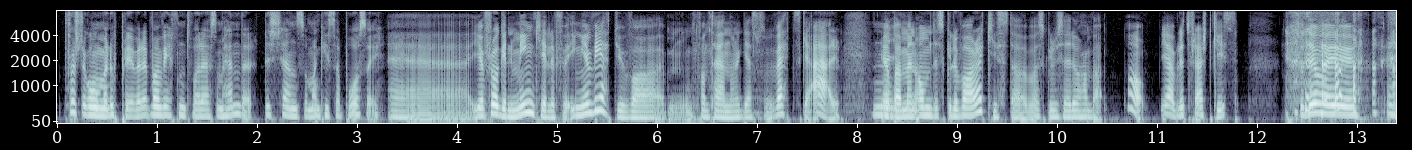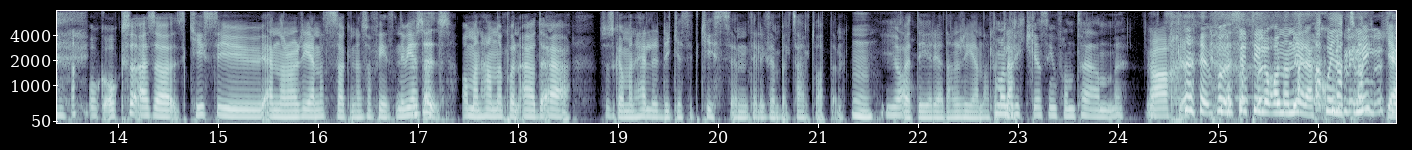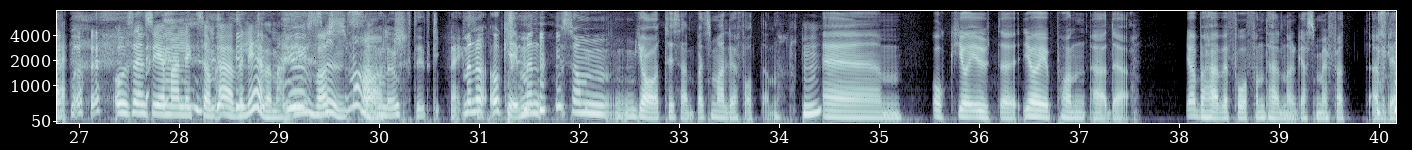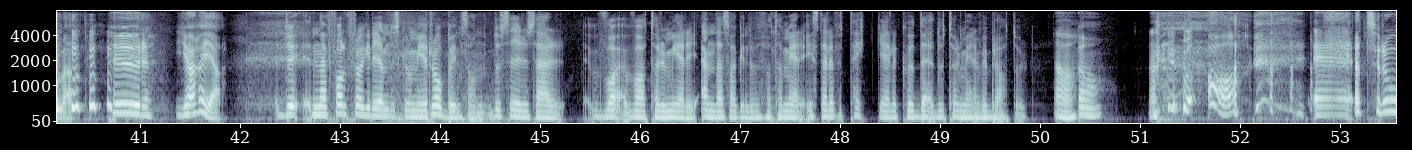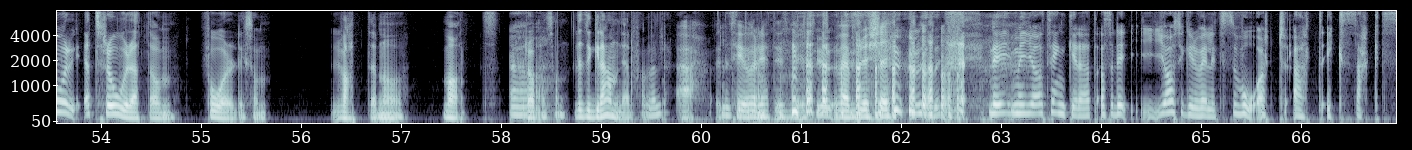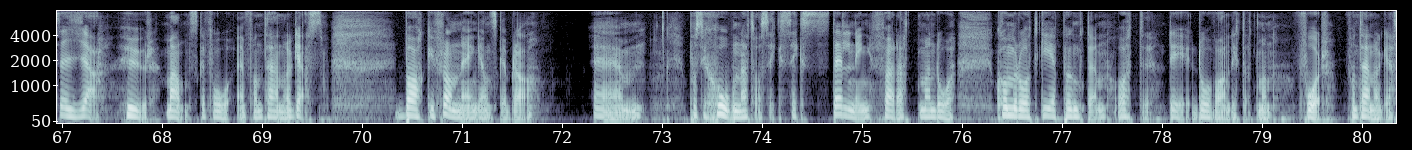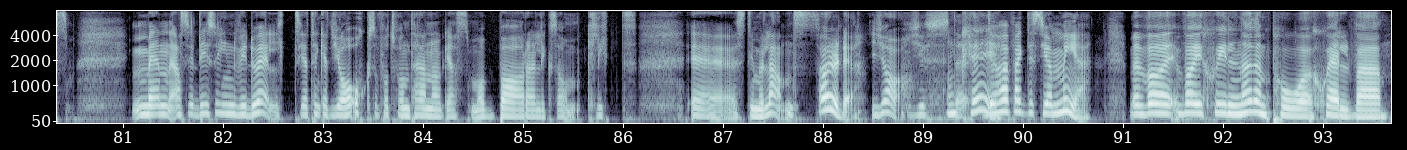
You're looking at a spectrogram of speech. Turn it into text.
Första gången man upplever det, man vet inte vad det är som händer. Det känns som man kissar på sig. Eh, jag frågade min kille, för ingen vet ju vad mm, fontänorgasmvätska är. Nej. Jag bara, men om det skulle vara kiss då, vad skulle du säga då? Han bara, ja, jävligt fräscht kiss. Så det var ju, och också, alltså, kiss är ju en av de renaste sakerna som finns. Ni vet Precis. att om man hamnar på en öde ö så ska man hellre dricka sitt kiss än till exempel saltvatten. ja. För att det är redan renat Kan och man klart. dricka sin fontän? Ja. Se till att onanera skitmycket och sen så är man liksom, överlever man. Det är ju vad svinsmart. smart. Men okej, men som jag till exempel som aldrig har fått den. Mm. Ehm, och jag är ute, jag är på en öde ö. Jag behöver få fontänorgasmer för att överleva. Hur gör jag? Du, när folk frågar dig om du ska vara med i Robinson, då säger du så här, vad, vad tar du med dig? Enda saken du får ta med dig. Istället för täcke eller kudde, då tar du med en vibrator. Ja. Ja. ja. Eh, Jag, tror, jag tror att de får liksom vatten och mat, ja. Robinson. Lite grann i alla fall. Eller? Ja, teoretiskt. Vem bryr sig? Nej, men jag tänker att alltså det, jag tycker det är väldigt svårt att exakt säga hur man ska få en fontänorgasm. Bakifrån är en ganska bra ehm, position att ha sex, sexställning för att man då kommer åt G-punkten och att det är då vanligt att man får fontänorgasm. Men alltså, det är så individuellt. Jag tänker att jag har också fått fontänorgasm och bara liksom klitt eh, stimulans. Har du det? Ja. Just det. Okej. Det har faktiskt jag med. Men vad, vad är skillnaden på själva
